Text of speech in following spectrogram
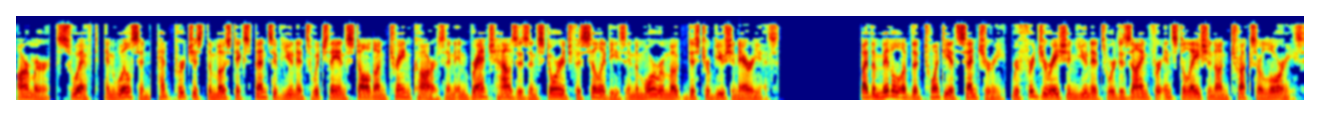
Armour, Swift, and Wilson, had purchased the most expensive units which they installed on train cars and in branch houses and storage facilities in the more remote distribution areas. By the middle of the 20th century, refrigeration units were designed for installation on trucks or lorries.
